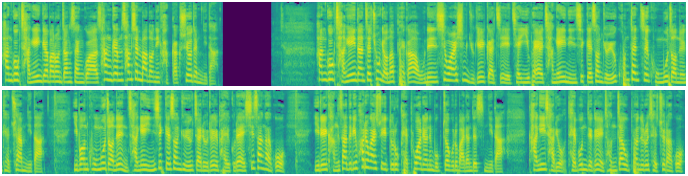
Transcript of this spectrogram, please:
한국장애인개발원장상과 상금 30만원이 각각 수여됩니다. 한국장애인단체 총연합회가 오는 10월 16일까지 제2회 장애인 인식 개선 교육 콘텐츠 공모전을 개최합니다. 이번 공모전은 장애 인식 개선 교육 자료를 발굴해 시상하고 이를 강사들이 활용할 수 있도록 배포하려는 목적으로 마련됐습니다. 강의 자료, 대본 등을 전자우편으로 제출하고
